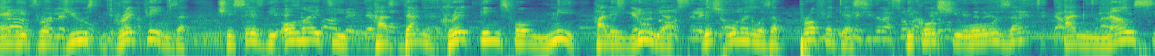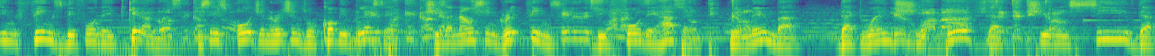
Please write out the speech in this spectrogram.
and he produced great things. She says, The Almighty has done great things for me. Hallelujah. This woman was a prophetess because she was announcing things before they came. She says, All generations will call me blessed. She's announcing great things before they happen. Remember, that when she birthed, she received the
